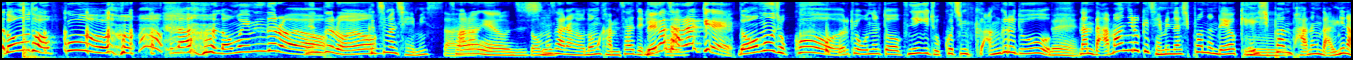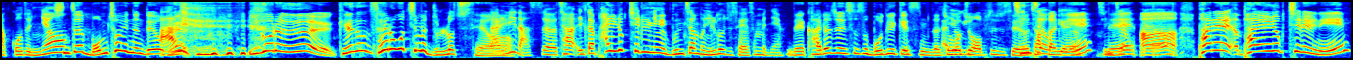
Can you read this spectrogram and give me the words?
너무 덥고 나 너무 힘들어요. 힘들어요. 그렇지만 재밌어요. 사랑해요, 은지 씨. 너무 사랑하고 너무 감사드리고. 내가 잘할게. 너무 좋고 이렇게 오늘 또 분위기 좋고 지금 그- 안 그래도 네. 난 나만 이렇게 재밌나 싶었는데요. 게시판 반응 난리 났거든요. 진짜 멈춰 있는데요. 왜 아니. 이거를 계속 새로 고치면 눌러주세요. 난리 났어요. 자, 일단 8671님의 문자 한번 읽어주세요, 선배님. 네, 가려져 있어서 못 읽겠습니다. 저거 여기 좀 없애주세요, 진짜 작가님. 웃겨요. 진짜 네. 웃겨요. 아, 81, 8671님.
